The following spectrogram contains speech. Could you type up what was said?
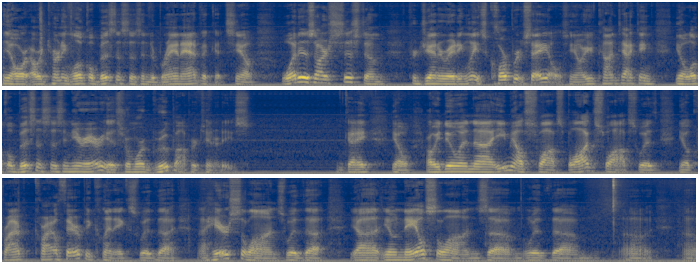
you know, are, are we turning local businesses into brand advocates? You know, what is our system for generating leads? Corporate sales. You know, are you contacting you know local businesses in your areas for more group opportunities? Okay, you know, are we doing uh, email swaps, blog swaps with you know cry- cryotherapy clinics, with uh, uh, hair salons, with uh, you know nail salons, um, with um, uh, uh,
